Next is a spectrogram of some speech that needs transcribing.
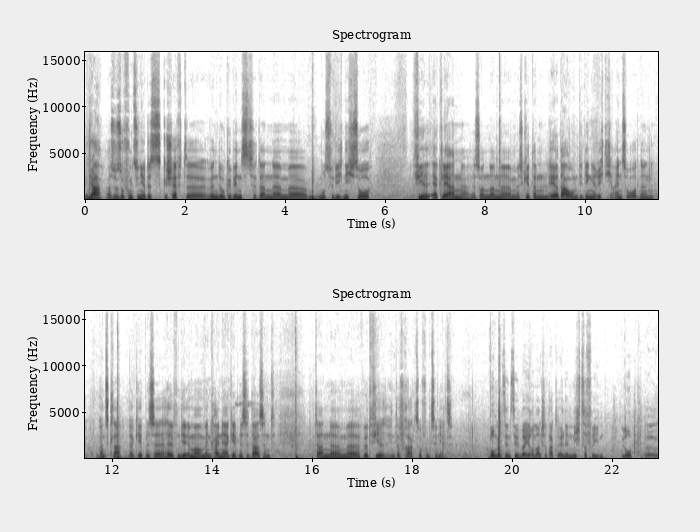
Ja, also so funktioniert das Geschäft. Äh, wenn du gewinnst, dann ähm, äh, musst du dich nicht so viel erklären, äh, sondern ähm, es geht dann eher darum, die Dinge richtig einzuordnen. Ganz klar, Ergebnisse helfen dir immer und wenn keine Ergebnisse da sind, dann ähm, wird viel hinterfragt. So funktioniert es. Womit sind Sie bei Ihrer Mannschaft aktuell denn nicht zufrieden? Lob äh,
